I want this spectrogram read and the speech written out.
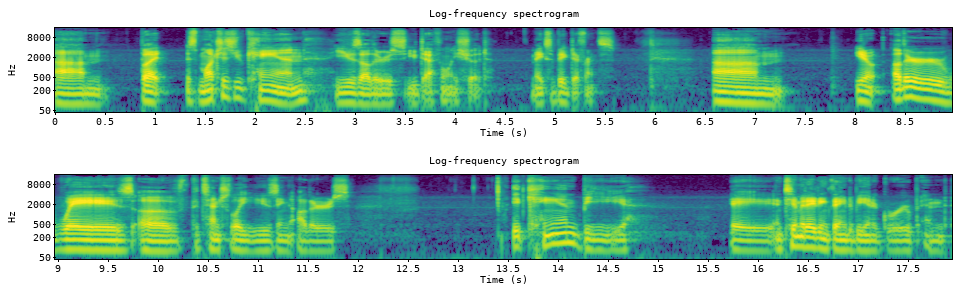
Um, but as much as you can use others, you definitely should. It makes a big difference. Um, you know, other ways of potentially using others, it can be a intimidating thing to be in a group and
